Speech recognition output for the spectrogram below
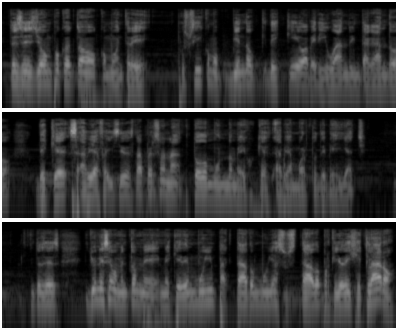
Entonces yo un poco como entre, pues sí, como viendo de qué o averiguando, indagando de qué había fallecido esta persona, todo mundo me dijo que había muerto de VIH. Entonces yo en ese momento me, me quedé muy impactado, muy asustado, porque yo dije, claro,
